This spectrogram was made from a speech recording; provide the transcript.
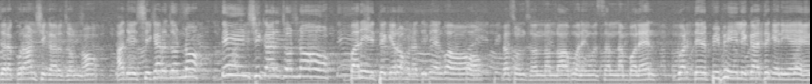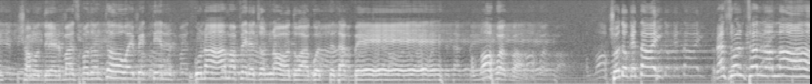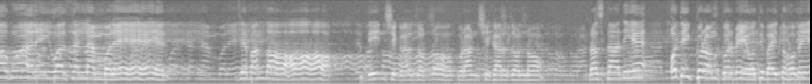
যারা কোরআন শেখার জন্য, হাদিস শেখার জন্য, দিন শেখার জন্য বাড়ি থেকে রওনা দিবে গো। রাসূল সাল্লাল্লাহু আলাইহি ওয়াসাল্লাম বলেন, গর্তের পিপিলিকা থেকে নিয়ে সমুদ্রের মাঝ পর্যন্ত ওই ব্যক্তির গুনাহ মাফের জন্য দোয়া করতে থাকবে। আল্লাহু আকবার। শুধু কে তাই? রাসূল সাল্লাল্লাহু আলাইহি বলেন, যে বান্দা দিন শেখার জন্য, কোরআন শেখার জন্য রাস্তা দিয়ে অতিক্রম করবে, অতিবাহিত হবে,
